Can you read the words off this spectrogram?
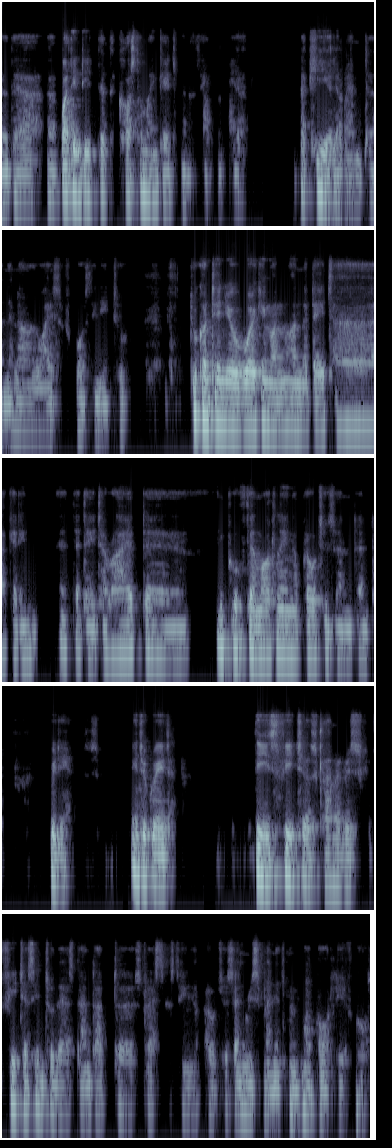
uh, there. Uh, but indeed, that the customer engagement, I think, would be a, a, key element. And then otherwise, of course, they need to to continue working on on the data, getting the data right, uh, improve their modeling approaches, and and really integrate these features, climate risk features, into their standard uh, stress testing approaches and risk management more broadly, of course.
